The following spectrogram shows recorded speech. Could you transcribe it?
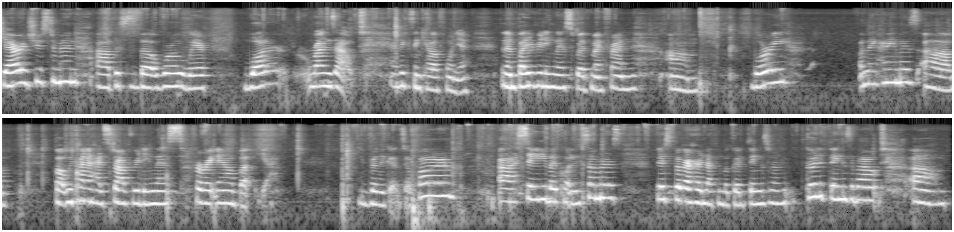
Jarrod Shusterman. Uh, this is about a world where water runs out. I think it's in California. And I'm buddy reading this with my friend um, Lori, I think her name is. Uh, but we kind of had stopped reading this for right now. But yeah, really good so far. Uh, Sadie by Courtney Summers. This book I heard nothing but good things good things about. Um,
